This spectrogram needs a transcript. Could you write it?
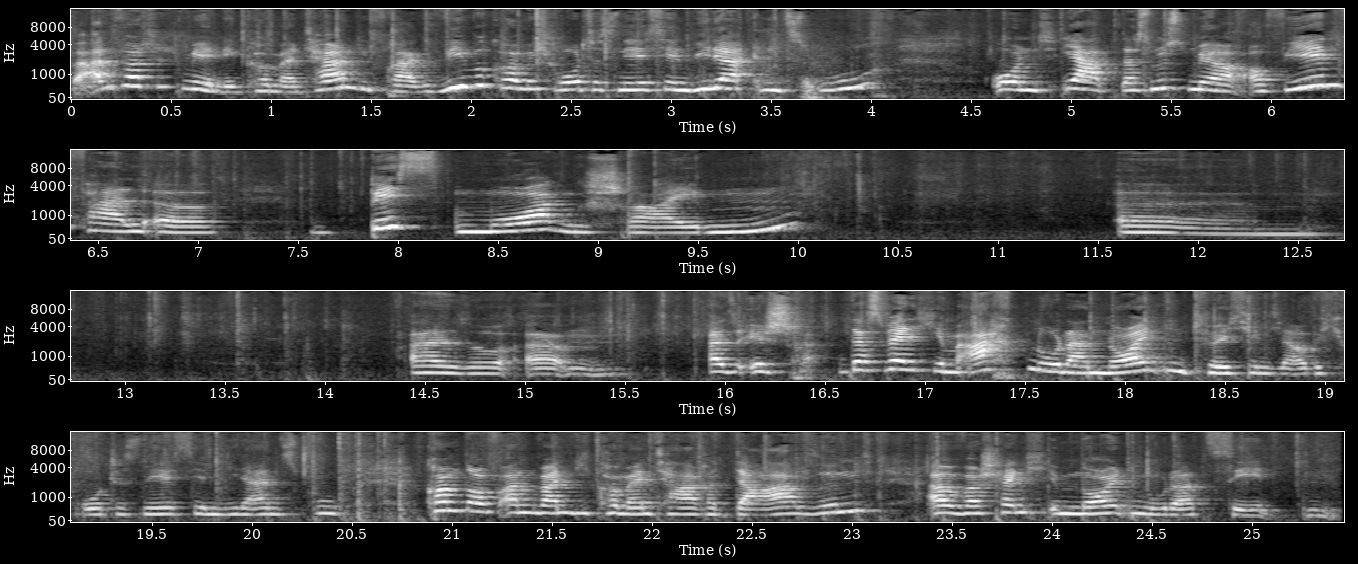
Beantwortet mir in den Kommentaren die Frage, wie bekomme ich rotes Näschen wieder ins Buch? Und ja, das müsst ihr auf jeden Fall äh, bis morgen schreiben. Ähm, also, ähm, also ihr das werde ich im achten oder neunten Türchen, glaube ich, rotes Näschen wieder ins Buch. Kommt drauf an, wann die Kommentare da sind, aber wahrscheinlich im neunten oder zehnten.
